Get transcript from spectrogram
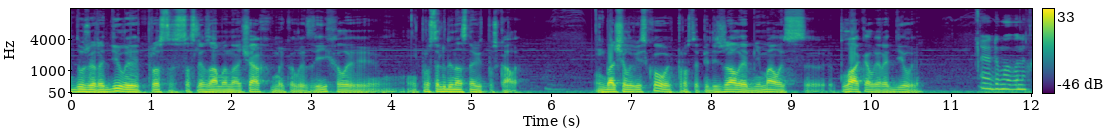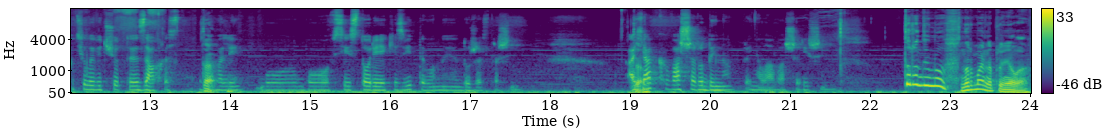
Дуже раділи, просто зі сльозами на очах. Ми коли заїхали, просто люди нас не відпускали. Бачили військових, просто під'їжджали, обнімались, е, плакали, раділи. Я думаю, вони хотіли відчути захист Так. взагалі, бо, бо всі історії, які звідти, вони дуже страшні. А Так. як ваша родина прийняла ваше рішення? Та родина нормально прийняла.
